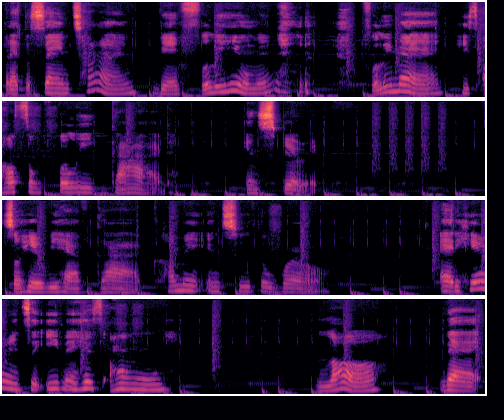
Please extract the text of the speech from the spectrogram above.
But at the same time, being fully human, fully man, he's also fully God in spirit. So here we have God coming into the world, adhering to even his own law that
